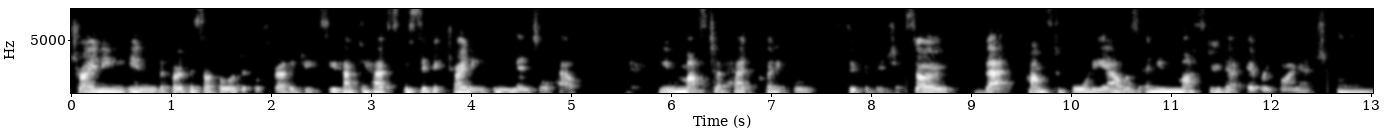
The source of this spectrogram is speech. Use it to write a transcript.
training in the focus psychological strategies. You have to have specific training in mental health. You must have had clinical supervision. So that comes to 40 hours and you must do that every financial. Mm.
